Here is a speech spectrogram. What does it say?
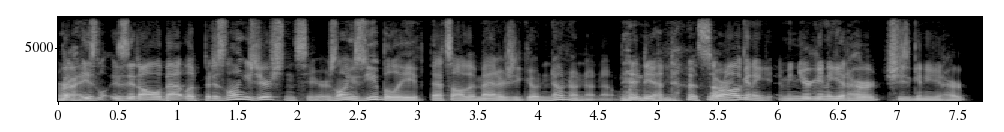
But Right. is, is it all about? Look, but as long as you're sincere, as long as you believe, that's all that matters. You go, no, no, no, no. Like, yeah. No, sorry. we're all gonna. I mean, you're gonna get hurt. She's gonna get hurt.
